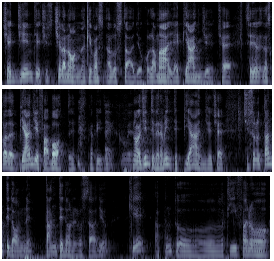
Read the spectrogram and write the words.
c'è gente, ci- c'è la nonna che va allo stadio con la maglia e piange. Cioè, se la squadra piange e fa botte, capito? Ecco. No, la gente veramente piange. Cioè, ci sono tante donne, tante donne allo stadio che appunto tifano,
